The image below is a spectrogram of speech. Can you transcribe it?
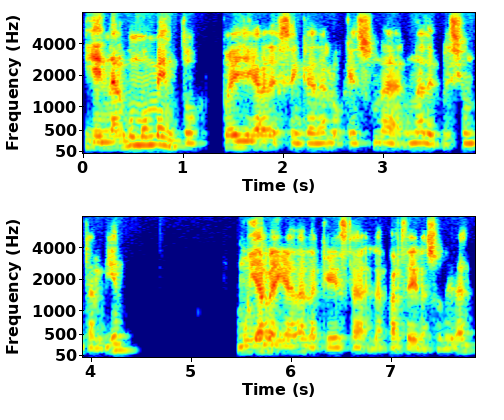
y en algún momento puede llegar a desencadenar lo que es una, una depresión también, muy arraigada la que está la parte de la soledad.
